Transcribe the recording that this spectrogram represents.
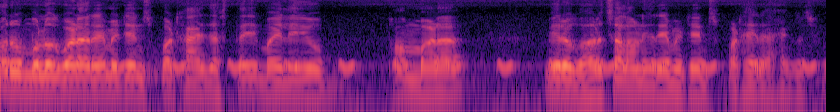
अरू मुलुकबाट रेमिटेन्स पठाए जस्तै मैले यो फर्मबाट मेरो घर चलाउने रेमिटेन्स पठाइराखेको छु।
